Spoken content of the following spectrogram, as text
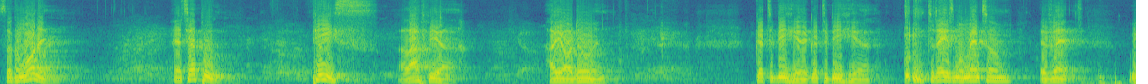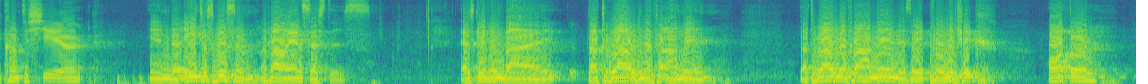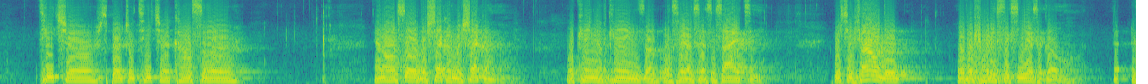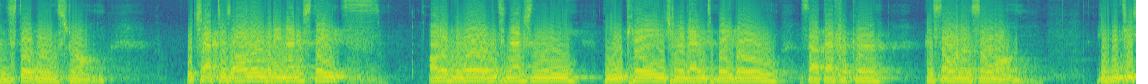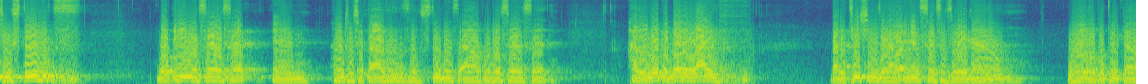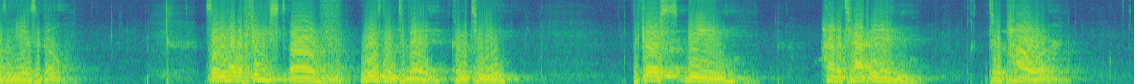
So good morning. Hetepu. Peace. Alafia. How y'all doing? Good to be here. Good to be here. Today's momentum event. We come to share in the ageless wisdom of our ancestors, as given by Dr. Ra Un Nefer Amen. Dr. Ra Un Nefer Amen is a prolific author, teacher, spiritual teacher, counselor, and also the Shechem of Shechem, or King of Kings of Osiris Society, which he founded over 46 years ago and is still going strong, with chapters all over the United States, all over the world, internationally, the UK, Trinidad and Tobago, South Africa, and so on and so on. He's been teaching students both in Osiris and hundreds of thousands of students out of Osiris how to live a better life by the teachings that our ancestors laid down well over 3,000 years ago. So we have a feast of wisdom today coming to you. The first being how to tap in to the power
